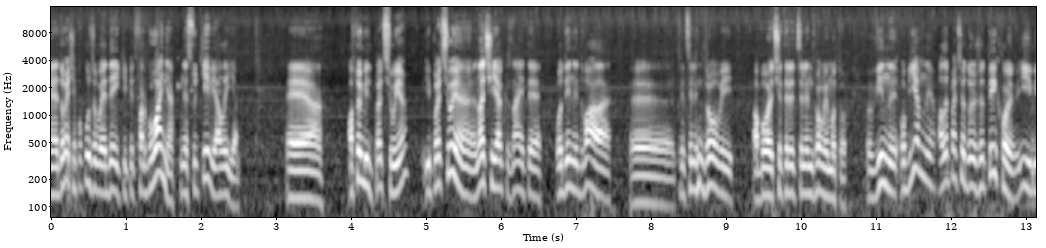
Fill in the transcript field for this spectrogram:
Е, До речі, по кузову є деякі підфарбування, не суттєві, але є. Е, Автомобіль працює і працює, наче як, знаєте, 1,2 е, трициліндровий або чотирициліндровий мотор. Він об'ємний, але працює дуже тихо і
